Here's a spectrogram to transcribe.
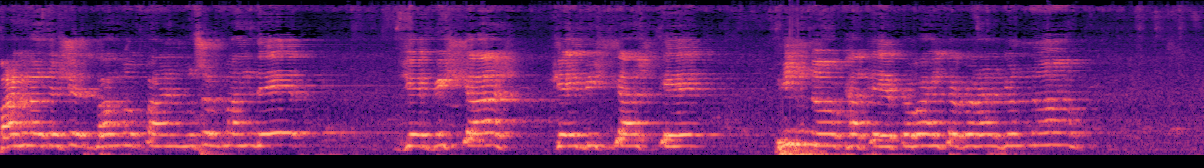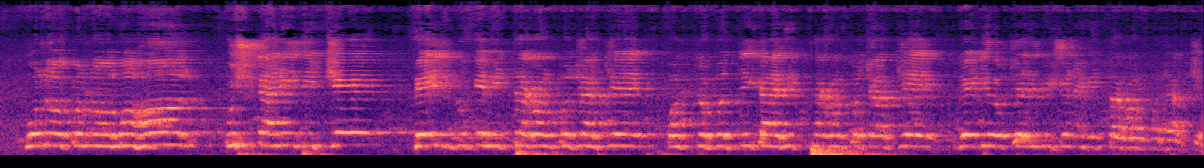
বাংলাদেশের ধর্মপ্রাণ মুসলমানদের যে বিশ্বাস, সেই বিশ্বাসকে ভিন্ন খাতে প্রবাহিত করার জন্য কোন কোন মহল উস্কানি দিচ্ছে, ফেসবুকে মিথ্যা গল্প চাচ্ছে, পত্র পত্রিকায় মিথ্যা গল্প চাচ্ছে, রেডিও, টেলিভিশনে মিথ্যা গল্প চাচ্ছে।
